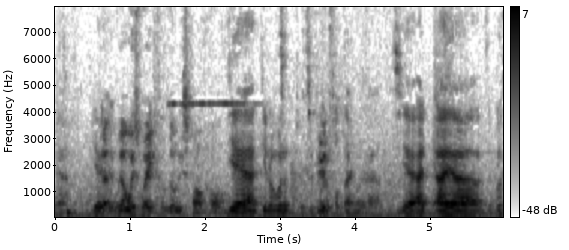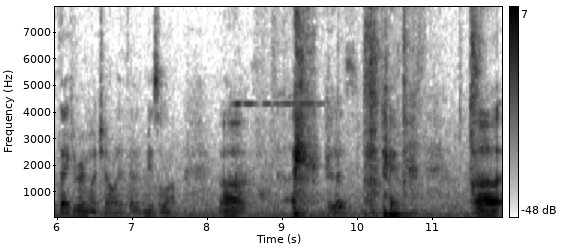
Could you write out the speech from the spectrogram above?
yeah, yeah. We- We always wait for Louie' phone call. Yeah, you know It's when. a, it's a beautiful thing when it happens. Yeah, I, I uh, well, thank you very much, Elliot. That means a lot. Uh, It is. uh,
